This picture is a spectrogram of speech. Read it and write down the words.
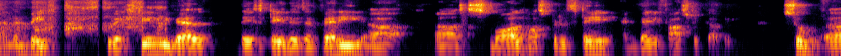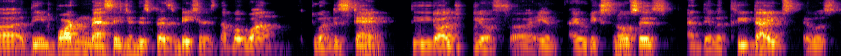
And then patients do extremely well. They stay. There's a very uh, uh, small hospital stay and very fast recovery. So uh, the important message in this presentation is number one, to understand the etiology of uh, aortic stenosis. And there were three types. There was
